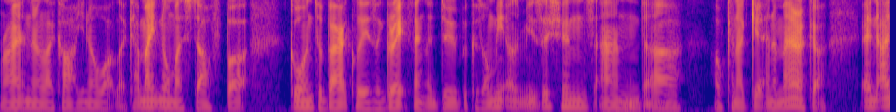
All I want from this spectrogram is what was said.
right? And they're like, oh, you know what? Like I might know my stuff, but going to Berklee is a great thing to do because I'll meet other musicians and uh, I'll kind of get in America. And I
